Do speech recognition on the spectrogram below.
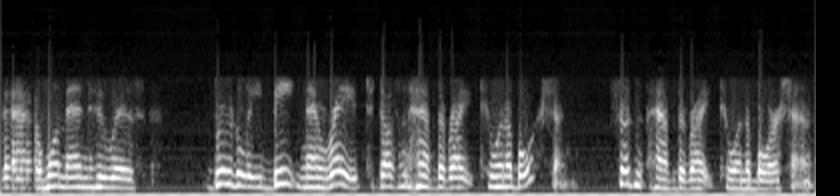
that a woman who is brutally beaten and raped doesn't have the right to an abortion, shouldn't have the right to an abortion.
